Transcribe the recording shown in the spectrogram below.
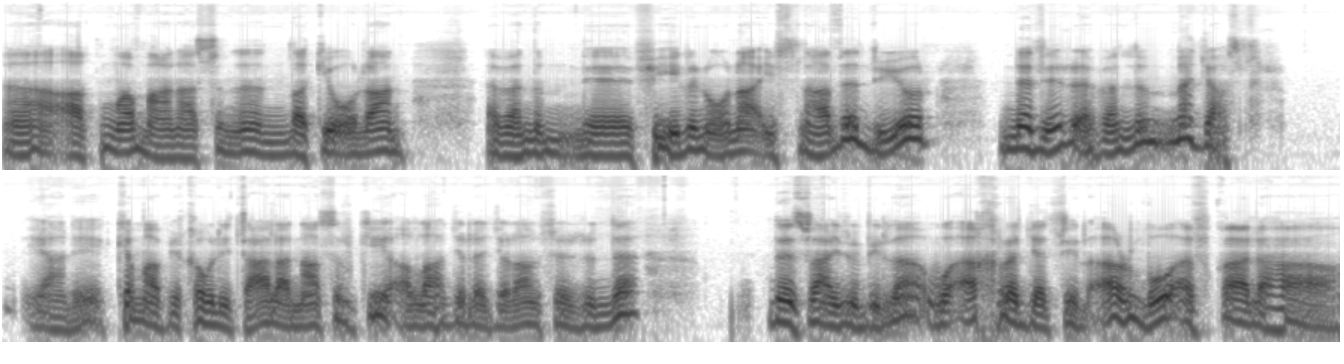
akma manasındaki olan efendim e, fiilin ona isnadı diyor nedir efendim mecazdır. Yani kema fi kavli taala nasıl ki Allah Celle Celaluhu sözünde Nestaizu billah ve ahrecetil ardu efkalaha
